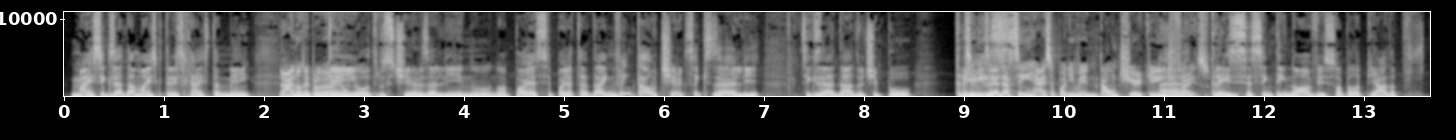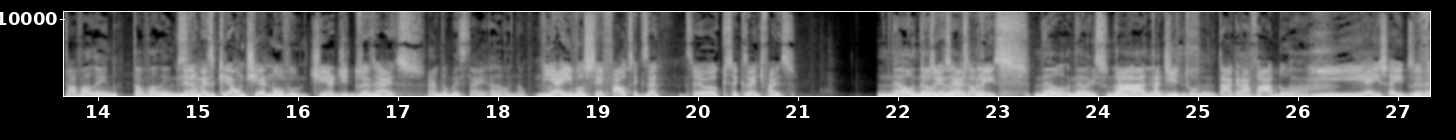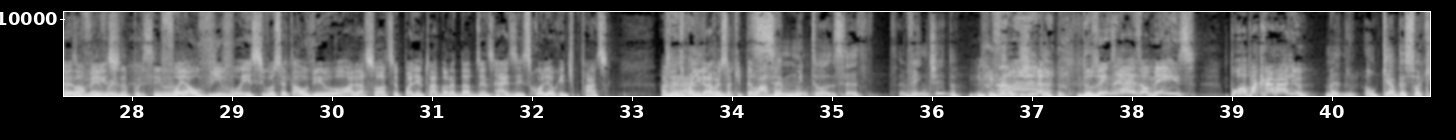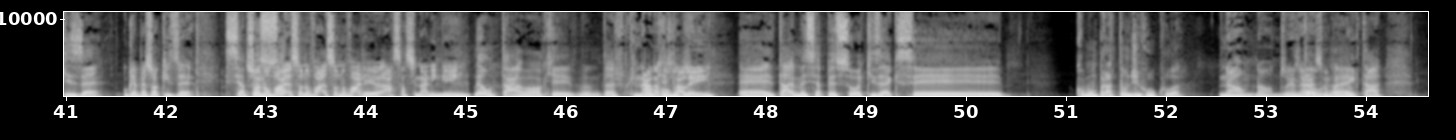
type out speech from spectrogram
Mas se quiser dar mais que 3 reais também, Ah, não tem problema tem nenhum. outros tiers ali no, no Apoia. Você pode até dar, inventar o tier que você quiser ali. Se quiser dar do tipo... 3, Se quiser dar 100 reais, você pode inventar um tier que a gente é, faz. 3,69 só pela piada, tá valendo, tá valendo. Não, sim. não, mas criar um tier novo, um tier de 200 reais. Ah, não, mas tá, ah, não, não. E aí você fala o que você quiser. É O que você quiser a gente faz. Não, não, 200 não. reais ao mês. Não, não, isso não Tá, vale. tá dito, Isso- tá gravado e é isso aí, 200 Foi reais ao ao mês. ainda por cima. Foi ao vivo e se você tá ao vivo, olha só, você pode entrar agora, dar 200 reais e escolher o que a gente faz. Às vezes a gente pode gravar isso aqui pelado. Isso é muito. Isso é, é vendido. vendido. 200 reais ao mês? Porra, pra caralho! Mas o que a pessoa quiser. O que a pessoa quiser. Se a Só, não pessoa- vale, só, não vale, só não vale assassinar ninguém. Não, tá, ok. Acho que Nada contra a gente- lei. É, tá, mas se a pessoa quiser que você. Como um pratão de rúcula. Não, não, 200 reais não Então, vai aí dar. que tá.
